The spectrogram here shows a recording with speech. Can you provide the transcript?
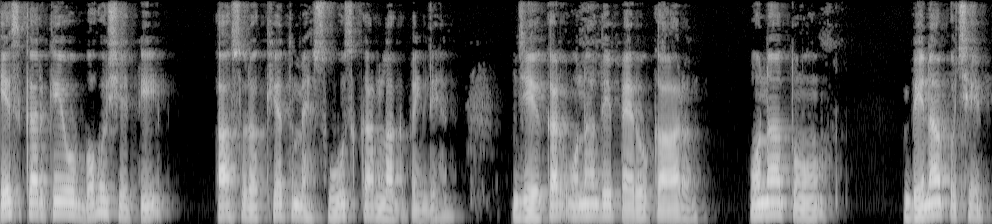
ਇਸ ਕਰਕੇ ਉਹ ਬਹੁਤ ਛੇਤੀ ਅਸੁਰੱਖਿਅਤ ਮਹਿਸੂਸ ਕਰਨ ਲੱਗ ਪੈਂਦੇ ਹਨ। ਜੇਕਰ ਉਹਨਾਂ ਦੇ ਪੈਰੋਕਾਰ ਉਹਨਾਂ ਤੋਂ ਬਿਨਾਂ ਪੁੱਛੇ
